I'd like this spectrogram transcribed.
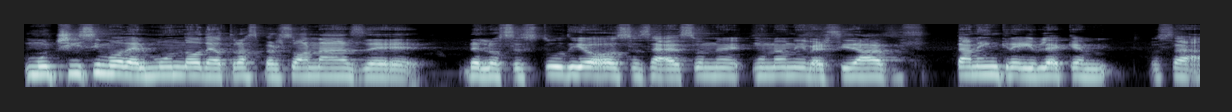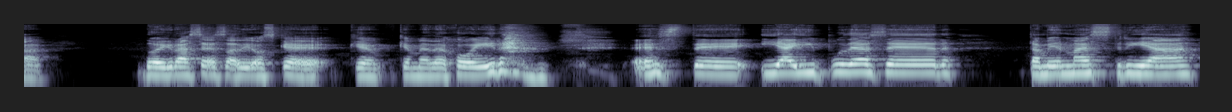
muchísimo del mundo de otras personas, de, de los estudios, o sea, es una, una, universidad tan increíble que, o sea, doy gracias a Dios que, que, que, me dejó ir. Este, y ahí pude hacer también maestría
